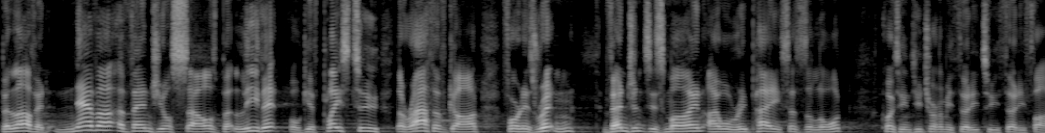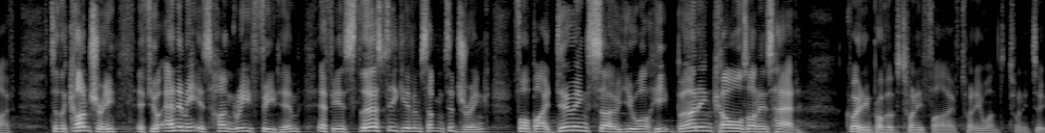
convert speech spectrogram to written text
Beloved, never avenge yourselves, but leave it or give place to the wrath of God, for it is written, Vengeance is mine, I will repay, says the Lord quoting Deuteronomy 32 35. To the contrary, if your enemy is hungry, feed him. If he is thirsty, give him something to drink, for by doing so you will heap burning coals on his head quoting Proverbs 25, 21 to 22.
